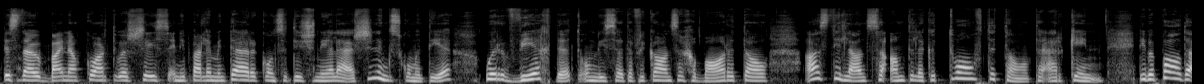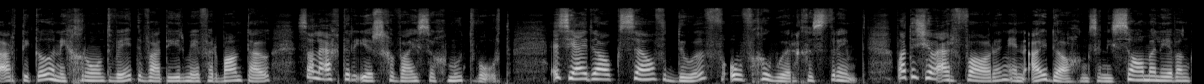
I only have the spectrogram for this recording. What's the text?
Dis nou byna kwart oor 6 en die parlementêre konstitusionele hersieningskomitee oorweeg dit om die Suid-Afrikaanse gebaretaal as die land se amptelike 12de taal te erken. Die bepaalde artikel in die grondwet wat hiermee verband hou, sal egter eers gewysig moet word. Is jy dalk self doof of gehoor gestremd? Wat is jou ervaring en uitdagings in die samelewing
